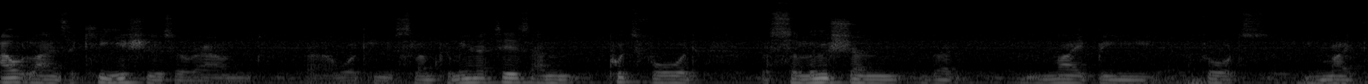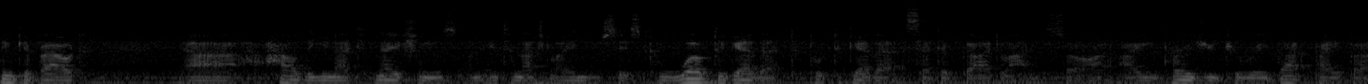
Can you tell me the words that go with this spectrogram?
outlines the key issues around uh, working in slum communities and puts forward a solution that might be thoughts you might think about uh, how the United Nations and international agencies can work together to put together a set of guidelines. So I, I encourage you to read that paper.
